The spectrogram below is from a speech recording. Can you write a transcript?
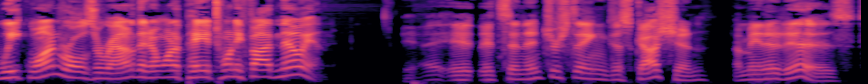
week one rolls around and they don't want to pay you 25 million. It, it's an interesting discussion. I mean, it is.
